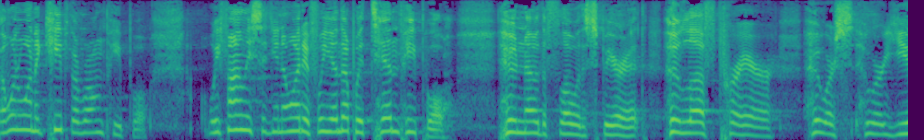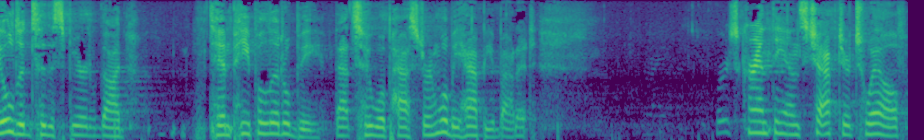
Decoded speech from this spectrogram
i wouldn't want to keep the wrong people we finally said you know what if we end up with 10 people who know the flow of the spirit who love prayer who are who are yielded to the spirit of god. 10 people it'll be. That's who will pastor and we'll be happy about it. 1 corinthians chapter 12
